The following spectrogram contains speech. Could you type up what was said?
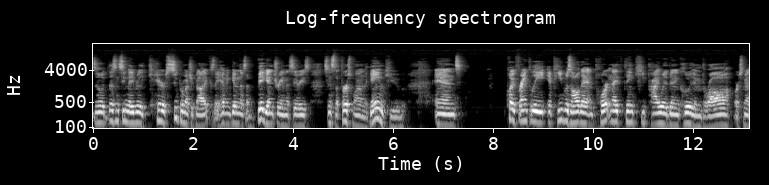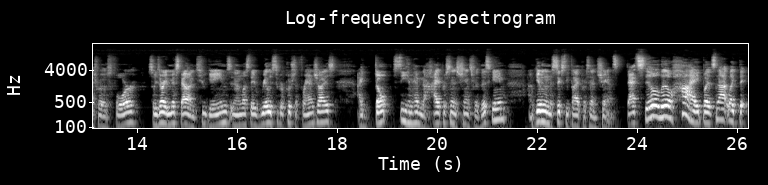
So it doesn't seem they really care super much about it because they haven't given us a big entry in the series since the first one on the GameCube. And quite frankly, if he was all that important, I think he probably would have been included in Brawl or Smash Bros. 4. So he's already missed out on two games, and unless they really super push the franchise, I don't see him having a high percentage chance for this game. I'm giving them a 65% chance. That's still a little high, but it's not like the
